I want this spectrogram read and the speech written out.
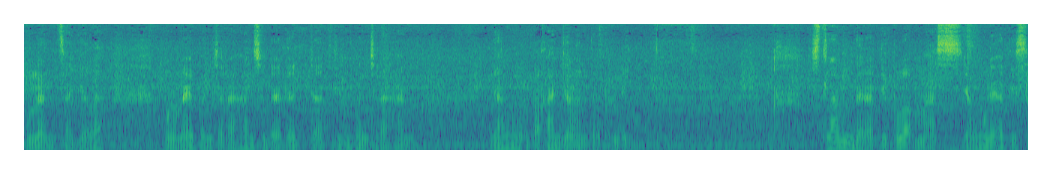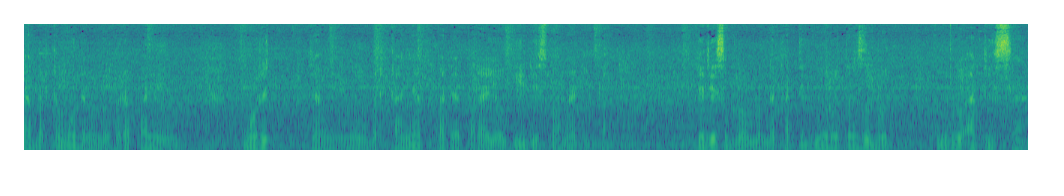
bulan sajalah mengenai pencerahan sudah ada datin pencerahan yang merupakan jalan terpenting. Setelah mendarat di Pulau Emas, Yang Mulia Atisa bertemu dengan beberapa murid yang bertanya kepada para yogi di Swarnadipa jadi sebelum mendekati guru tersebut, guru Atisa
